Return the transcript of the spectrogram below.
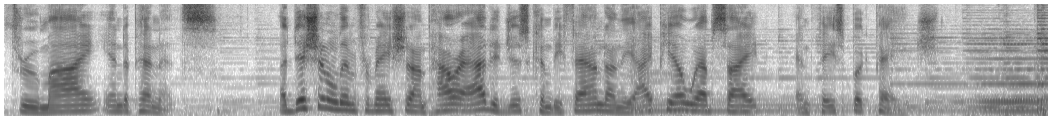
through My Independence. Additional information on power outages can be found on the IPL website and Facebook page.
